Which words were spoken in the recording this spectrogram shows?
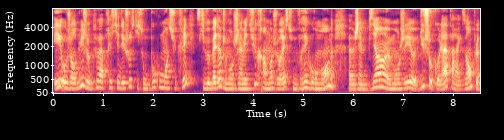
Et aujourd'hui, je peux apprécier des choses qui sont beaucoup moins sucrées, ce qui veut pas dire que je mange jamais de sucre. Hein. Moi, je reste une vraie gourmande. Euh, j'aime bien euh, manger euh, du chocolat, par exemple,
